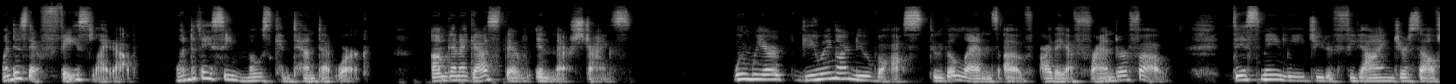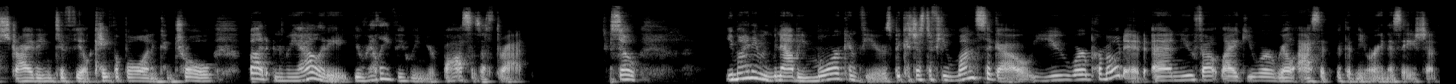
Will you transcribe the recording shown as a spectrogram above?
When does their face light up? When do they seem most content at work? I'm going to guess they're in their strengths. When we are viewing our new boss through the lens of are they a friend or foe, this may lead you to find yourself striving to feel capable and in control, but in reality, you're really viewing your boss as a threat. So you might even now be more confused because just a few months ago, you were promoted and you felt like you were a real asset within the organization,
